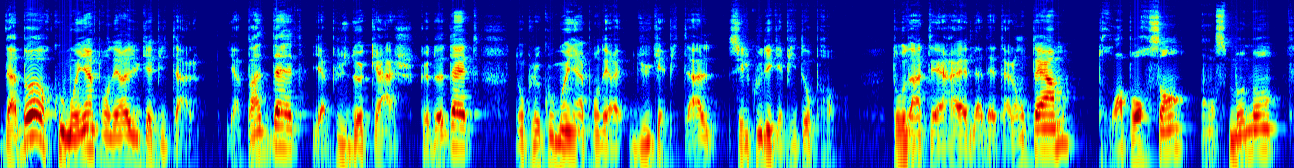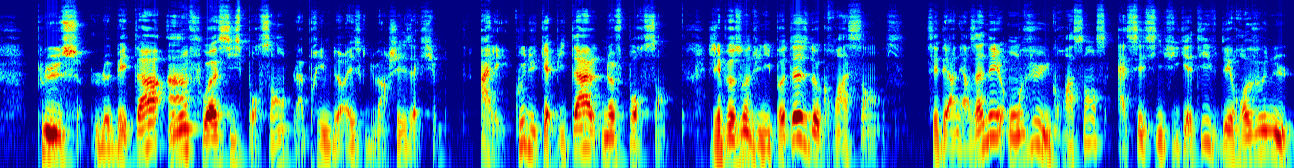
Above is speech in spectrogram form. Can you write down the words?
D'abord, coût moyen pondéré du capital. Il n'y a pas de dette, il y a plus de cash que de dette, donc le coût moyen pondéré du capital, c'est le coût des capitaux propres. Taux d'intérêt de la dette à long terme, 3% en ce moment plus le bêta, 1 fois 6%, la prime de risque du marché des actions. Allez, coût du capital, 9%. J'ai besoin d'une hypothèse de croissance. Ces dernières années ont vu une croissance assez significative des revenus.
